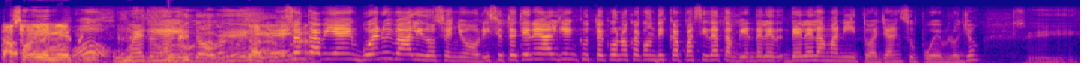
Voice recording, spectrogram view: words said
Aprueben esto. Oh. Un metro de Cristóbal. Bien. Eso está bien, bueno y válido, señor. Y si usted tiene a alguien que usted conozca con discapacidad, también dele, dele la manito allá en su pueblo. Yo. Sí.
